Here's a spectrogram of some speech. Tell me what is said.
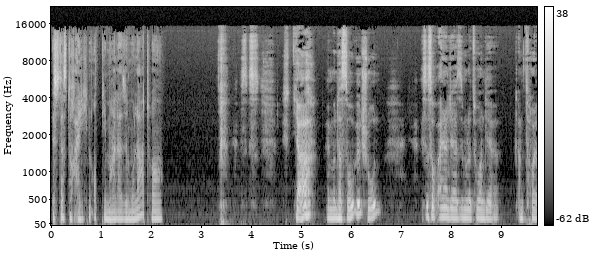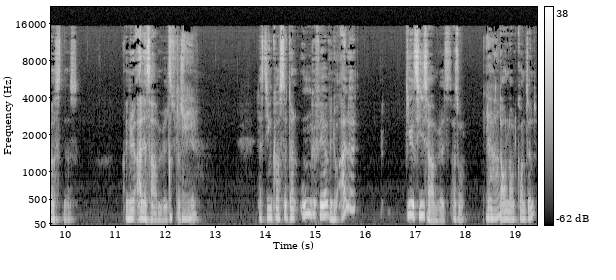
ist das doch eigentlich ein optimaler Simulator. ja, wenn man das so will, schon. Es ist auch einer der Simulatoren, der am teuersten ist. Wenn du alles haben willst okay. für das Spiel. Das Ding kostet dann ungefähr, wenn du alle DLCs haben willst, also ja. Download-Content.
